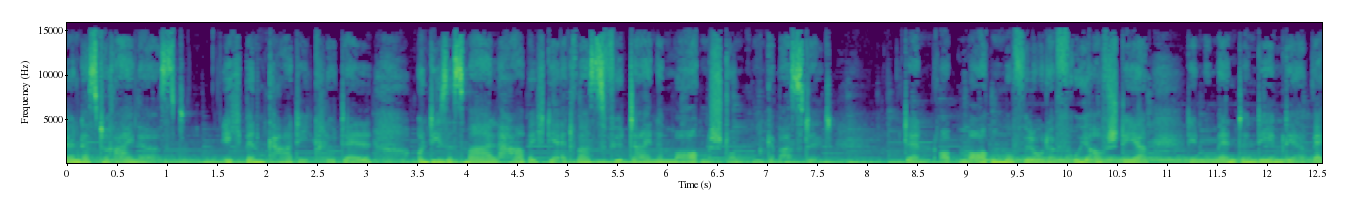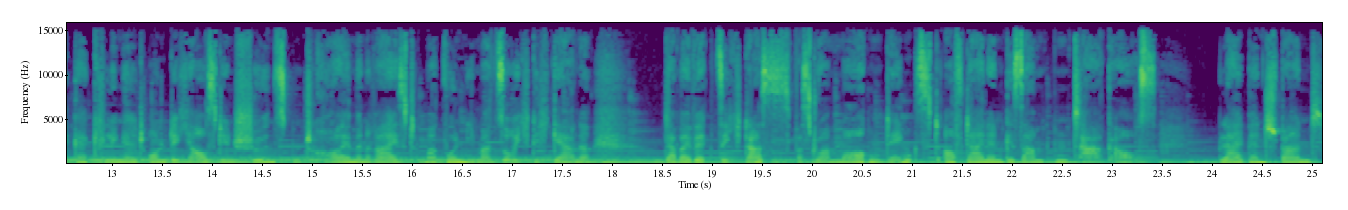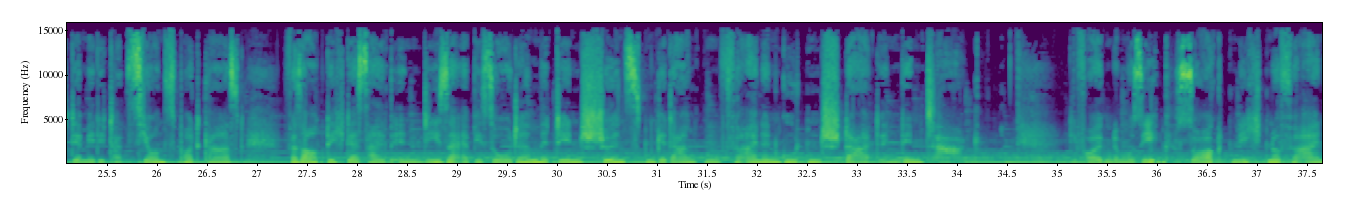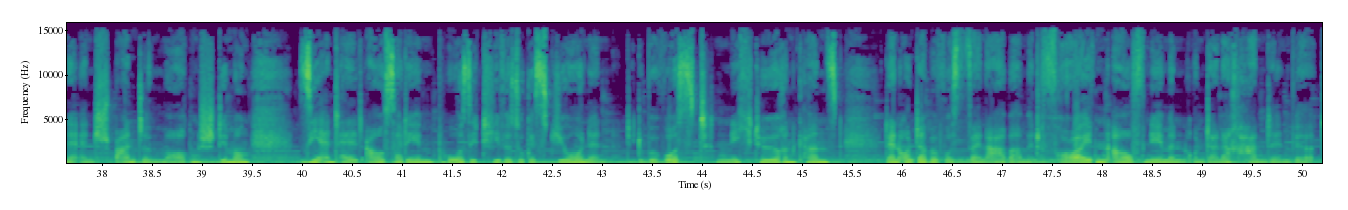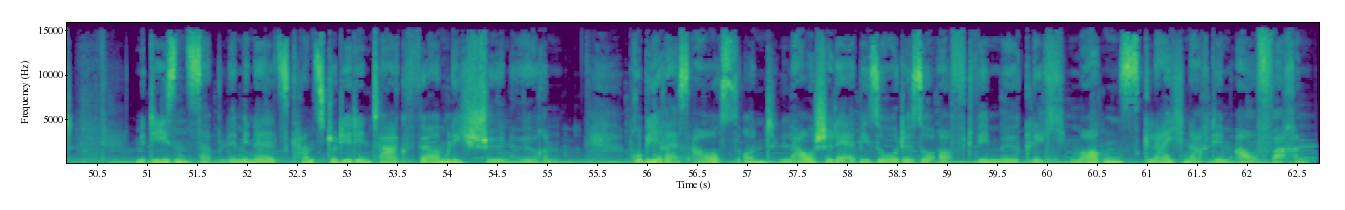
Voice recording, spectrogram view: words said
schön, dass du reinhörst. Ich bin Kati Claudel und dieses Mal habe ich dir etwas für deine Morgenstunden gebastelt. Denn ob Morgenmuffel oder Frühaufsteher, den Moment, in dem der Wecker klingelt und dich aus den schönsten Träumen reißt, mag wohl niemand so richtig gerne. Dabei wirkt sich das, was du am Morgen denkst, auf deinen gesamten Tag aus. Bleib entspannt, der Meditationspodcast versorgt dich deshalb in dieser Episode mit den schönsten Gedanken für einen guten Start in den Tag. Die folgende Musik sorgt nicht nur für eine entspannte Morgenstimmung, sie enthält außerdem positive Suggestionen, die du bewusst nicht hören kannst, dein Unterbewusstsein aber mit Freuden aufnehmen und danach handeln wird. Mit diesen Subliminals kannst du dir den Tag förmlich schön hören. Probiere es aus und lausche der Episode so oft wie möglich, morgens gleich nach dem Aufwachen.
